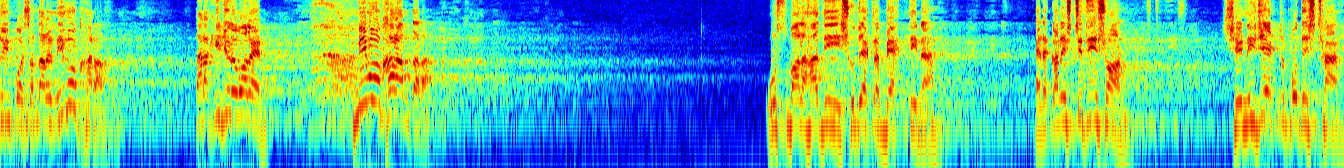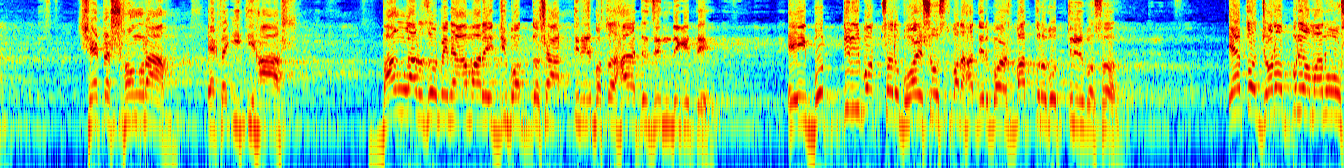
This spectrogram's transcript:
দুই পয়সা, তারা নিমু খারাপ। তারা কি জুড়ে বলেন? নিমু খারাপ তারা। উসমান হাদি শুধু একটা ব্যক্তি না, একটা কনস্টিটিউশন সে নিজে একটা প্রতিষ্ঠান, সে একটা সংগ্রাম, একটা ইতিহাস। বাংলার জমিনে আমার এই জীবদ্দশা আটত্রিশ বছর হায়াতে জিন্দিগিতে এই বত্রিশ বছর বয়স উসমান হাদির বয়স মাত্র বত্রিশ বছর। এত জনপ্রিয় মানুষ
